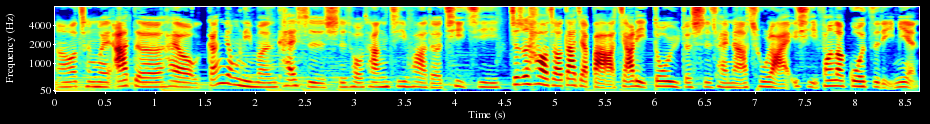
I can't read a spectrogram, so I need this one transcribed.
然后成为阿德还有刚勇你们开始石头汤计划的契机，就是号召大家把家里多余的食材拿出来，一起放到锅子里面，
